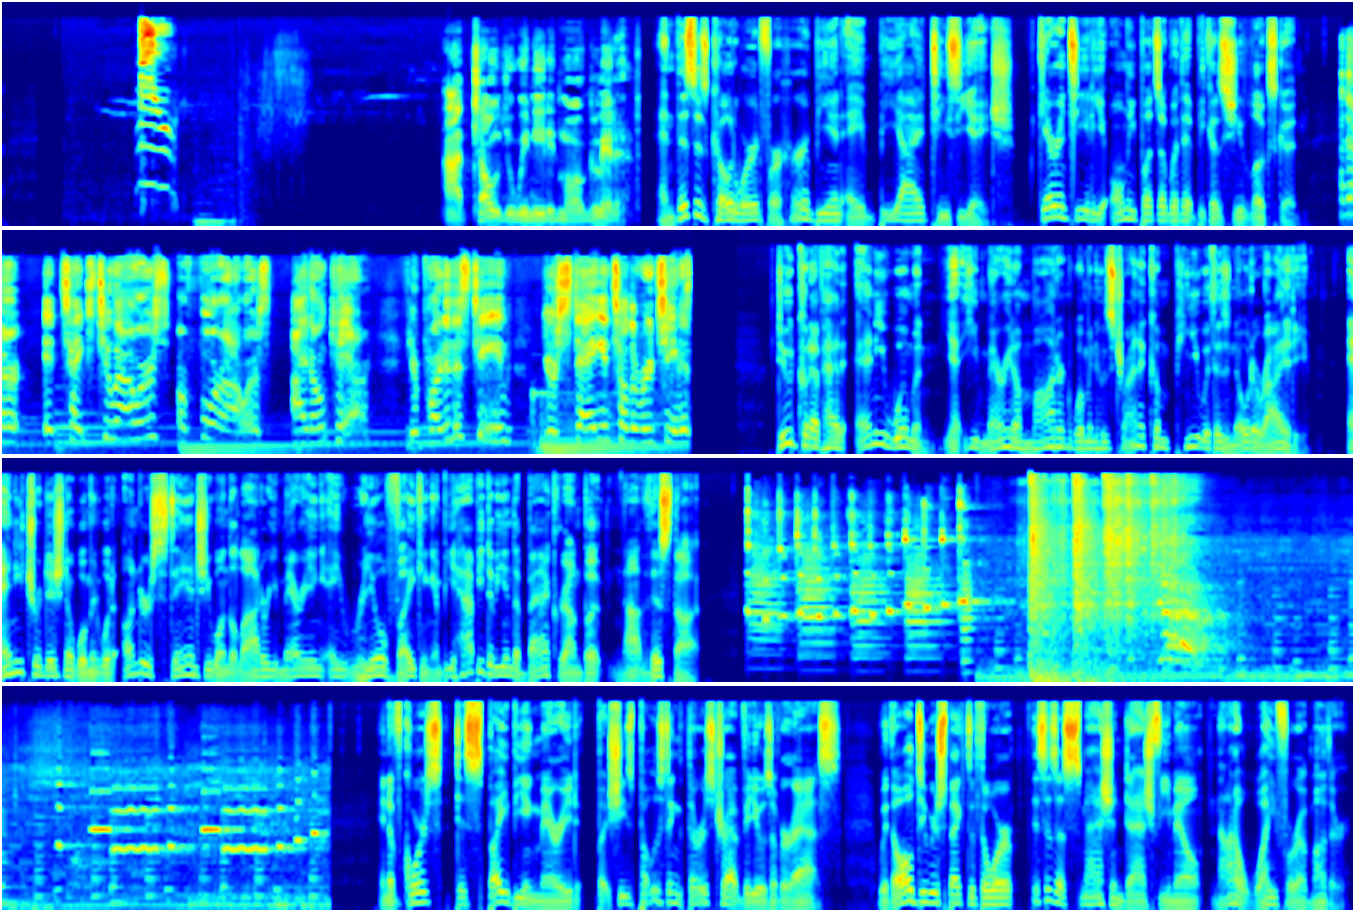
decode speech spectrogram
I told you we needed more glitter. And this is code word for her being a bitch. Guaranteed he only puts up with it because she looks good. Whether it takes two hours or four hours, I don't care. If you're part of this team, you're staying until the routine is. Dude could have had any woman, yet he married a modern woman who's trying to compete with his notoriety. Any traditional woman would understand she won the lottery marrying a real Viking and be happy to be in the background, but not this thought. And of course, despite being married, but she's posting thirst trap videos of her ass. With all due respect to Thor, this is a smash and dash female, not a wife or a mother.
